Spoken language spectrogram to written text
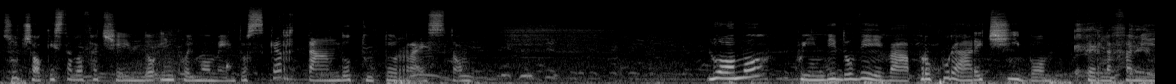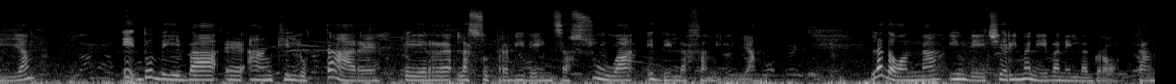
su ciò che stava facendo in quel momento, scartando tutto il resto. L'uomo quindi doveva procurare cibo per la famiglia e doveva eh, anche lottare per la sopravvivenza sua e della famiglia. La donna invece rimaneva nella grotta,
